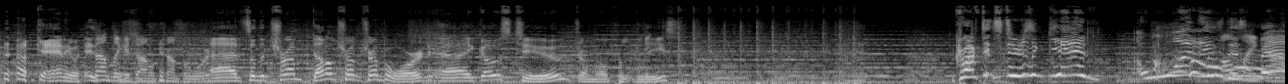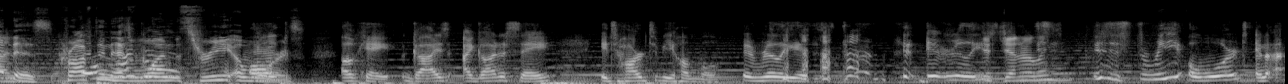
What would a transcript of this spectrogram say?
okay, anyway. Sounds like a Donald Trump award. Uh, so the Trump Donald Trump Trump Award uh, it goes to drumroll please. Crofton Steers again. What is Oh this my God. madness? Crofton Oh my has won three awards. Okay, guys, I gotta say, it's hard to be humble. It really is. it really is. Just generally. This is three awards, and I,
